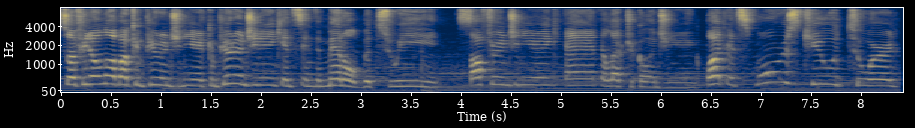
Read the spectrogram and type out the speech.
So if you don't know about computer engineering, computer engineering is in the middle between software engineering and electrical engineering, but it's more skewed toward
